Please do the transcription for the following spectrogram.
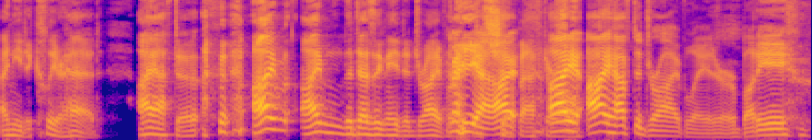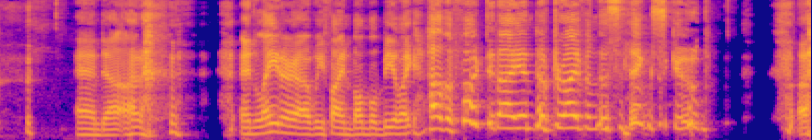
I need a clear head. I have to. I'm I'm the designated driver. Yeah, I, after I. I have to drive later, buddy. And uh, and later uh, we find Bumblebee like, how the fuck did I end up driving this thing, Scoob? Uh,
